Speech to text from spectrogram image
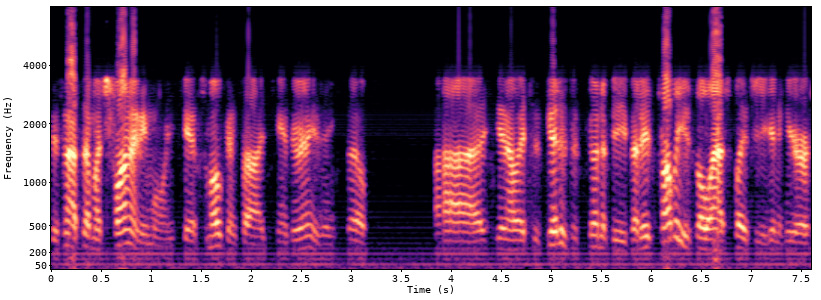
it's not that much fun anymore. You can't smoke inside, you can't do anything. So, uh, you know, it's as good as it's going to be, but it probably is the last place where you're going to hear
